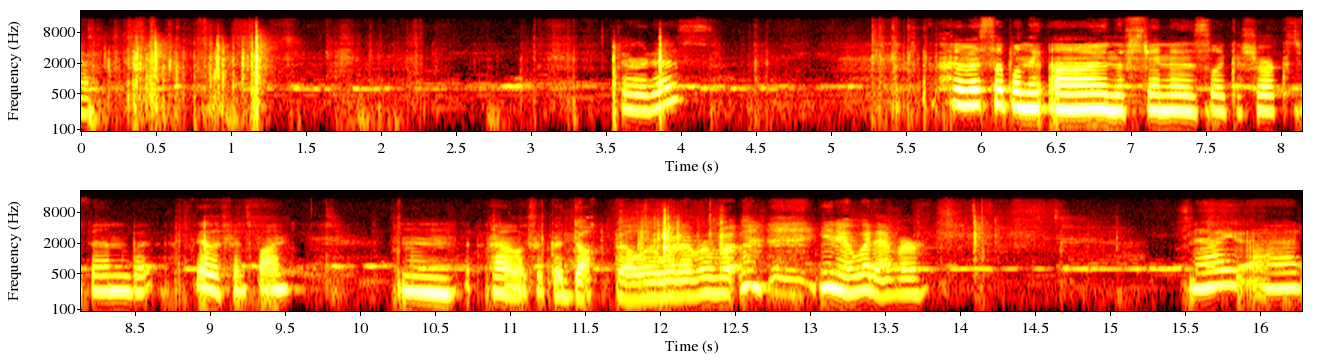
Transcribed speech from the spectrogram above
Okay. There it is. I messed up on the eye, and the fin is like a shark's fin, but the other fin's fine. Mm, it kind of looks like a duck bill or whatever, but you know, whatever. Now you add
